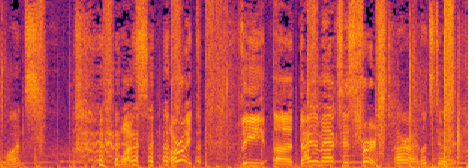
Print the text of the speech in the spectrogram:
once. Once. All right, the uh, Dynamax is first. All right, let's do it.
